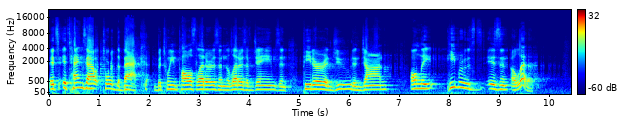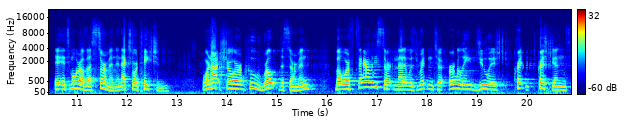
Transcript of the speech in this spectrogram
It's, it hangs out toward the back between Paul's letters and the letters of James and Peter and Jude and John. Only Hebrews isn't a letter, it's more of a sermon, an exhortation. We're not sure who wrote the sermon, but we're fairly certain that it was written to early Jewish Christians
